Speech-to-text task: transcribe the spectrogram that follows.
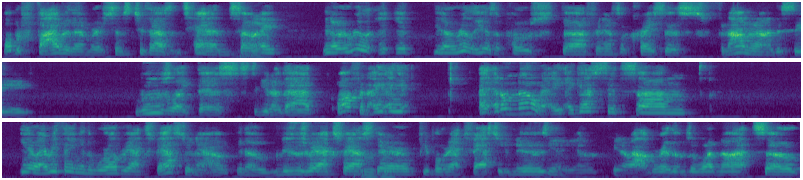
all but five of them are since two thousand ten. So Yeah. I, you know, it really, it, you know, it really is a post uh, financial crisis phenomenon to see moves like this, you know, that often. I I, I don't know. I, I guess it's um, you know, everything in the world reacts faster now. You know, news reacts faster. Mm-hmm. People react faster to news. You know, you know, you know, algorithms and whatnot. So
